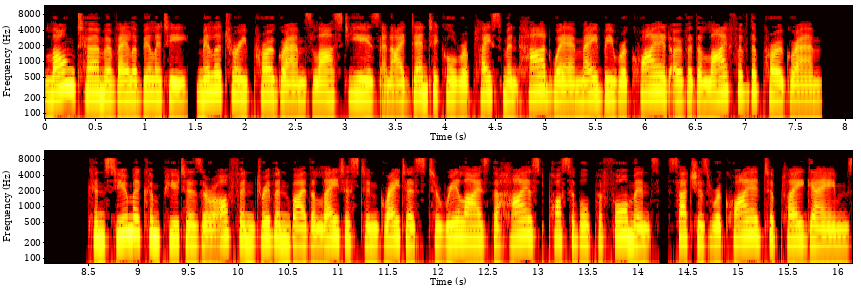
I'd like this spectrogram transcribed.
Long-term availability – Military programs last years and identical replacement hardware may be required over the life of the program. Consumer computers are often driven by the latest and greatest to realize the highest possible performance, such as required to play games.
